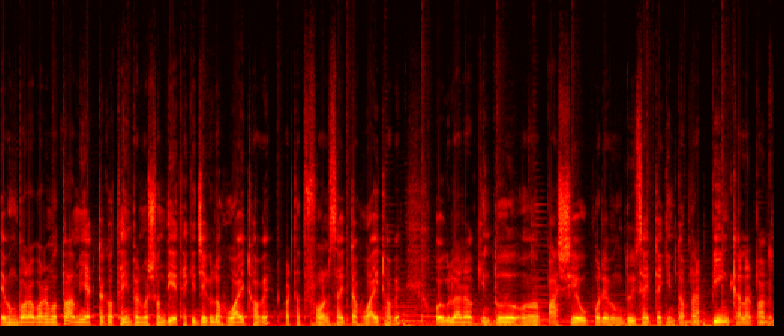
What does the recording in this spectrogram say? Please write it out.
এবং বরাবরের মতো আমি একটা কথা ইনফরমেশন দিয়ে থাকি, যেগুলো হোয়াইট হবে, অর্থাৎ ফ্রন্ট সাইডটা হোয়াইট হবে, ওইগুলারও কিন্তু পাশে, উপরে এবং দুই সাইডটা কিন্তু আপনারা পিঙ্ক কালার পাবেন।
